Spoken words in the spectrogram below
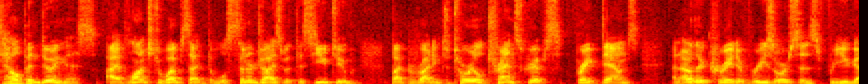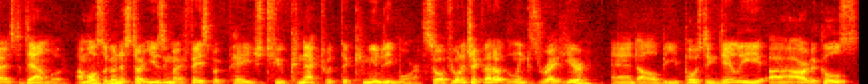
To help in doing this, I have launched a website that will synergize with this YouTube by providing tutorial transcripts, breakdowns, and other creative resources for you guys to download. I'm also going to start using my Facebook page to connect with the community more. So if you want to check that out, the link is right here, and I'll be posting daily uh, articles,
